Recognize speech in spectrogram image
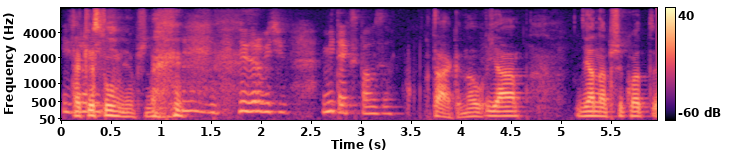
I Tak zrobić, jest u mnie przynajmniej. I zrobić mitek z pauzy. Tak, no ja, ja na przykład y,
